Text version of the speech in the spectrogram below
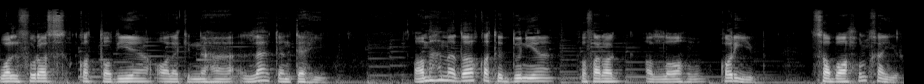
والفرص قد تضيع ولكنها لا تنتهي. ومهما ضاقت الدنيا ففرج الله قريب. صباح الخير.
